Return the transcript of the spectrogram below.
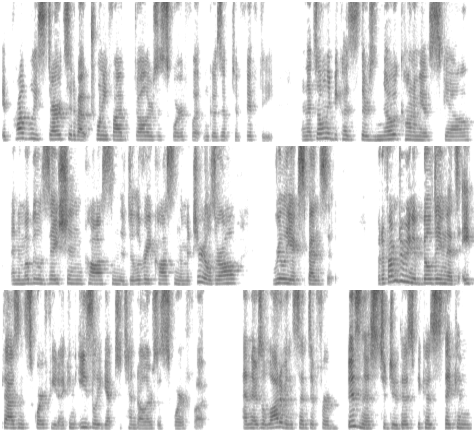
It probably starts at about $25 a square foot and goes up to 50. And that's only because there's no economy of scale and the mobilization costs and the delivery costs and the materials are all really expensive. But if I'm doing a building that's 8,000 square feet, I can easily get to $10 a square foot. And there's a lot of incentive for business to do this because they can,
